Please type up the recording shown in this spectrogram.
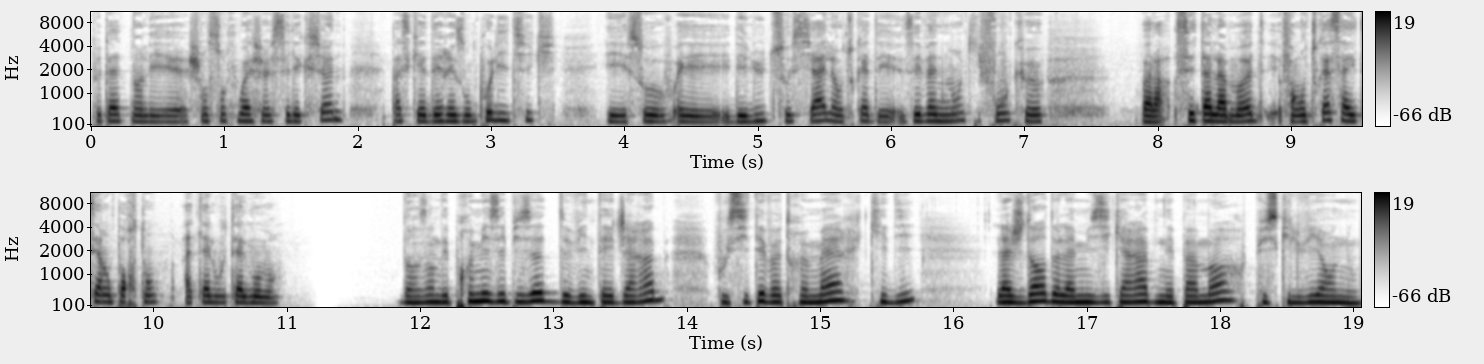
peut-être dans les chansons que moi je sélectionne, parce qu'il y a des raisons politiques et, des luttes sociales, en tout cas des événements qui font que voilà, c'est à la mode. Enfin, en tout cas, ça a été important à tel ou tel moment. Dans un des premiers épisodes de Vintage Arabe, vous citez votre mère qui dit L'âge d'or de la musique arabe n'est pas mort puisqu'il vit en nous.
